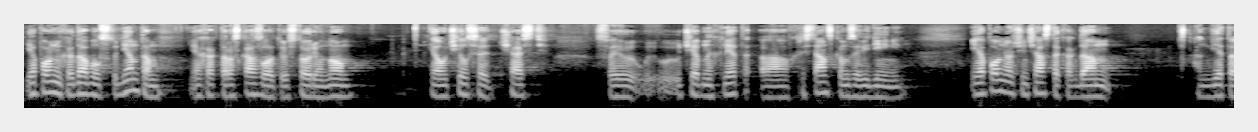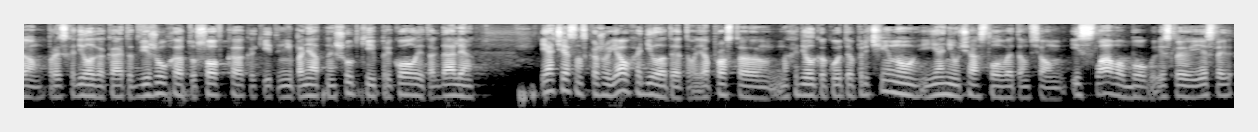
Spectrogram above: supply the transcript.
Я помню, когда был студентом, я как-то рассказывал эту историю, но я учился часть своих учебных лет а, в христианском заведении. И я помню очень часто, когда где-то происходила какая-то движуха, тусовка, какие-то непонятные шутки, приколы и так далее. Я честно скажу, я уходил от этого, я просто находил какую-то причину, и я не участвовал в этом всем. И слава Богу, если, если,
